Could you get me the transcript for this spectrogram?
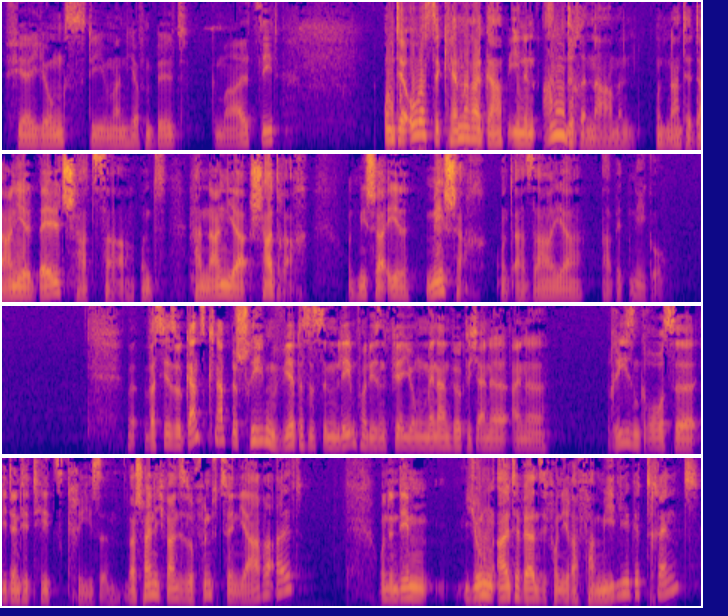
vier Jungs, die man hier auf dem Bild gemalt sieht. Und der oberste Kämmerer gab ihnen andere Namen und nannte Daniel Belshazzar und Hanania Shadrach und Michael Meshach und Asaria Abednego. Was hier so ganz knapp beschrieben wird, das ist im Leben von diesen vier jungen Männern wirklich eine, eine riesengroße Identitätskrise. Wahrscheinlich waren sie so 15 Jahre alt und in dem jungen Alter werden sie von ihrer Familie getrennt.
